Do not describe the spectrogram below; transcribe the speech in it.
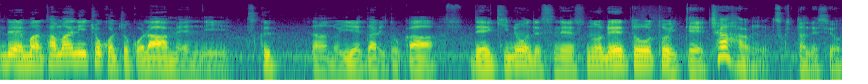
でまあたまにちょこちょこラーメンに作っあの入れたりとか。で昨日ですねその冷凍を溶いてチャーハンを作ったんですよ。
